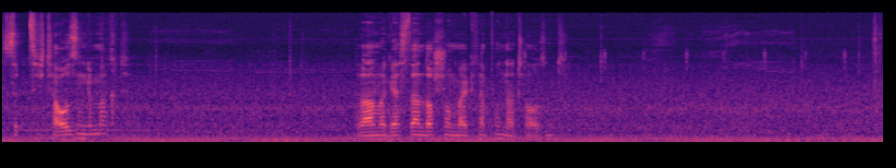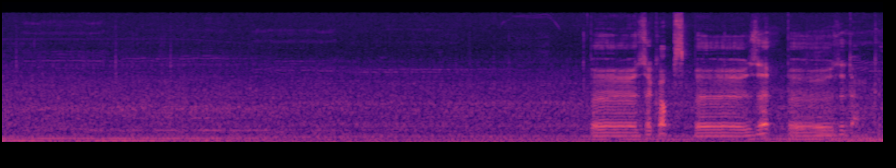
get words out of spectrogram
70.000 gemacht. Da waren wir gestern doch schon bei knapp 100.000. Böse Cops, böse, böse, danke.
